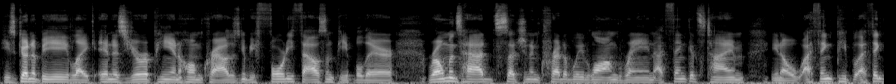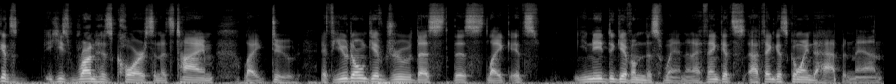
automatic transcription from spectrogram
He's going to be like in his European home crowd. There's going to be forty thousand people there. Roman's had such an incredibly long reign. I think it's time. You know, I think people. I think it's he's run his course, and it's time. Like, dude, if you don't give Drew this this like it's you need to give him this win, and I think it's I think it's going to happen, man.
